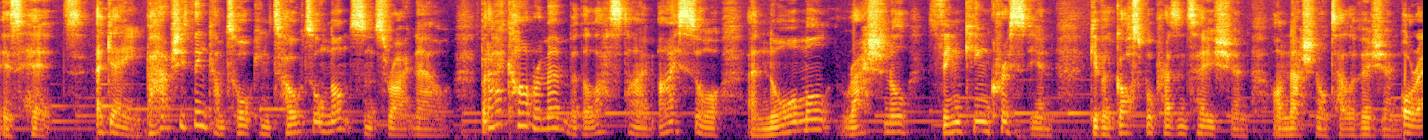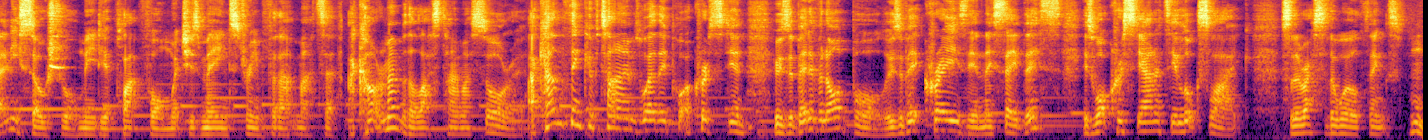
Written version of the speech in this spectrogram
is hit. Again, perhaps you think I'm talking total nonsense right now, but I can't remember the last time I saw a normal, rational, thinking Christian give a gospel presentation on national television or any social media platform which is mainstream for that matter. I can't remember the last time I saw it. I can think of times where they put a Christian who's a bit of an oddball, who's a bit crazy and they say this is what Christianity looks like. So the rest of the world thinks, hmm,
